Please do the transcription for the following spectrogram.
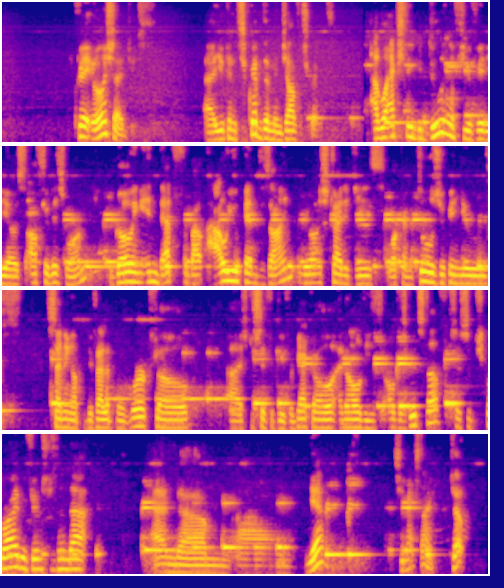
create your own strategies. Uh, you can script them in JavaScript. I will actually be doing a few videos after this one, going in depth about how you can design your own strategies, what kind of tools you can use, setting up a development workflow, uh, specifically for Gekko, and all these all this good stuff. So subscribe if you're interested in that. And um, uh, yeah, see you next time. Ciao.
